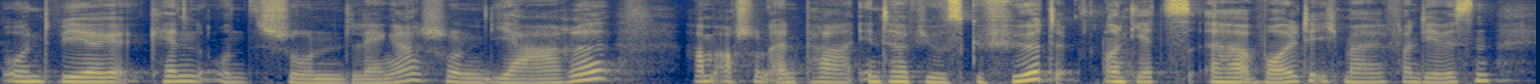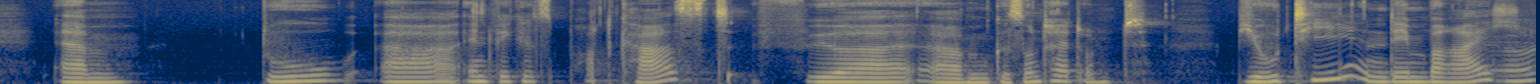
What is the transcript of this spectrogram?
Und wir kennen uns schon länger, schon Jahre, haben auch schon ein paar Interviews geführt. Und jetzt äh, wollte ich mal von dir wissen, ähm, du äh, entwickelst Podcasts für ähm, Gesundheit und Beauty in dem Bereich. Ja.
